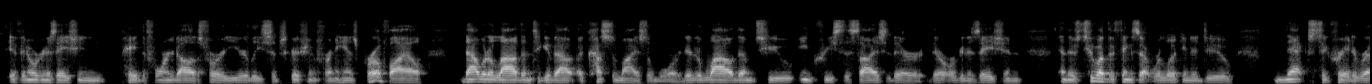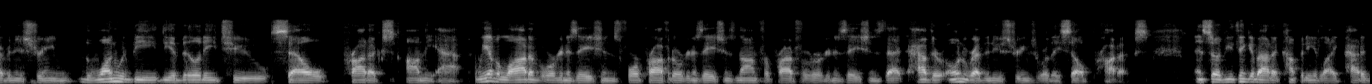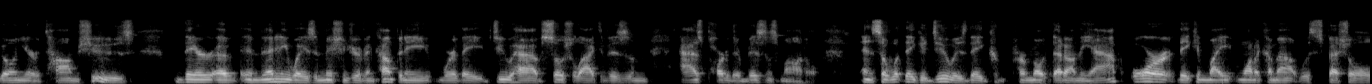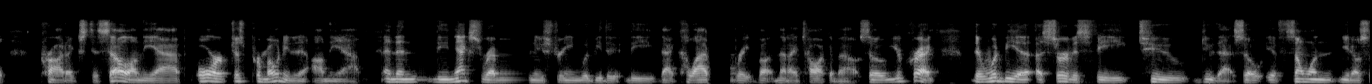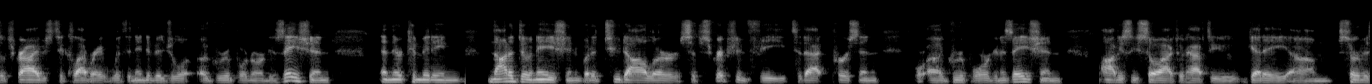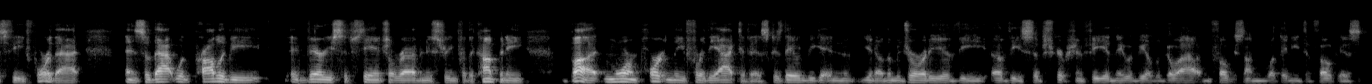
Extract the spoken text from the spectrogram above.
If an organization paid the $400 for a yearly subscription for enhanced profile, that would allow them to give out a customized award. It allow them to increase the size of their their organization. And there's two other things that we're looking to do next to create a revenue stream. The one would be the ability to sell products on the app. We have a lot of organizations, for profit organizations, non for profit organizations that have their own revenue streams where they sell products. And so if you think about a company like Patagonia or TOMS Shoes, they're a, in many ways a mission driven company where they do have social activism as part of their business model. And so what they could do is they could promote that on the app, or they can might want to come out with special products to sell on the app or just promoting it on the app. And then the next revenue stream would be the, the that collaborate button that I talk about. So you're correct. There would be a, a service fee to do that. So if someone, you know, subscribes to collaborate with an individual, a group or an organization, and they're committing not a donation but a $2 subscription fee to that person or a group or organization. Obviously soact would have to get a um, service fee for that. And so that would probably be a very substantial revenue stream for the company but more importantly for the activists because they would be getting you know the majority of the of the subscription fee and they would be able to go out and focus on what they need to focus.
